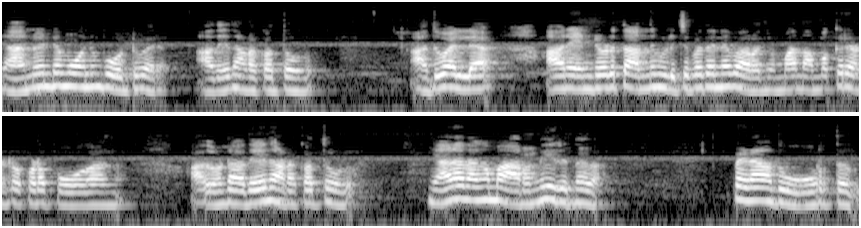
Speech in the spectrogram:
ഞാനും എന്റെ മോനും പോയിട്ട് വരാം. അതേ നടക്കത്തുള്ളൂ. അതുമല്ല അവൻ എന്റെ അടുത്ത് അന്ന് വിളിച്ചപ്പോൾ തന്നെ പറഞ്ഞു ഉമ്മ നമുക്ക് രണ്ടരക്കൂടെ കൂടെ പോകാമെന്ന്. അതുകൊണ്ട് അതേ നടക്കത്തുള്ളൂ. ഞാനതങ്ങ് മറന്നിരുന്നതാണ് ഇപ്പോഴാണ് അത് ഓർത്തത്.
